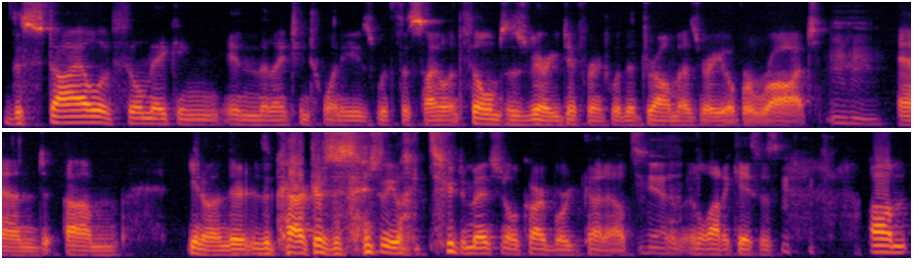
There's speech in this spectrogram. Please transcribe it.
the style of filmmaking in the 1920s with the silent films is very different, where the drama is very overwrought, mm-hmm. and um, you know, and the characters essentially like two dimensional cardboard cutouts yeah. in, in, a lot of cases. um,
